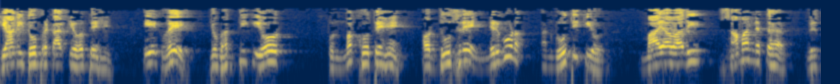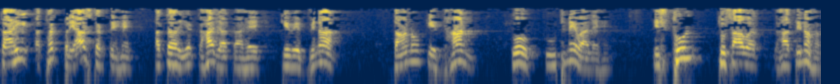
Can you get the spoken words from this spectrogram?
ज्ञानी दो प्रकार के होते हैं। एक वे जो भक्ति की ओर उन्मुख होते हैं और दूसरे निर्गुण अनुभूति की ओर। मायावादी सामान्यतः वृताही अथक प्रयास करते हैं। अतः यह कहा जाता है कि वे बिना दानों के धान को कूटने वाले हैं। स्थूल तुषावत घातिन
